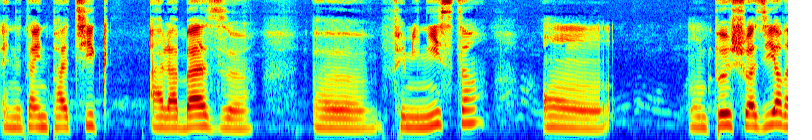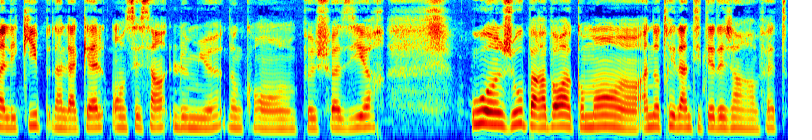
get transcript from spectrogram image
étant une pratique à la base euh, féministe, on, peut choisir dans l'équipe dans laquelle on se sent le mieux. Donc on peut choisir où on joue par rapport à comment euh, à notre identité de genre en fait.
